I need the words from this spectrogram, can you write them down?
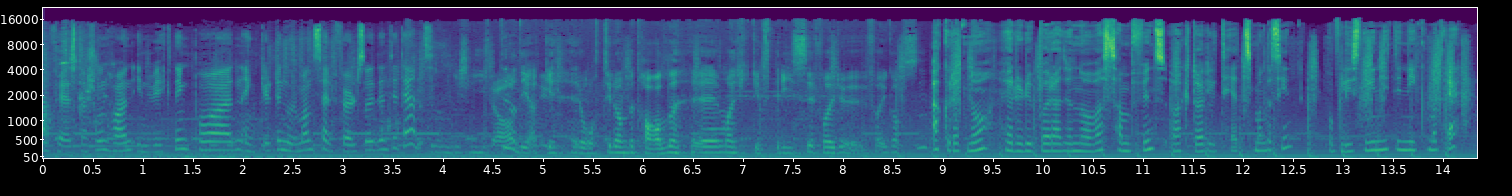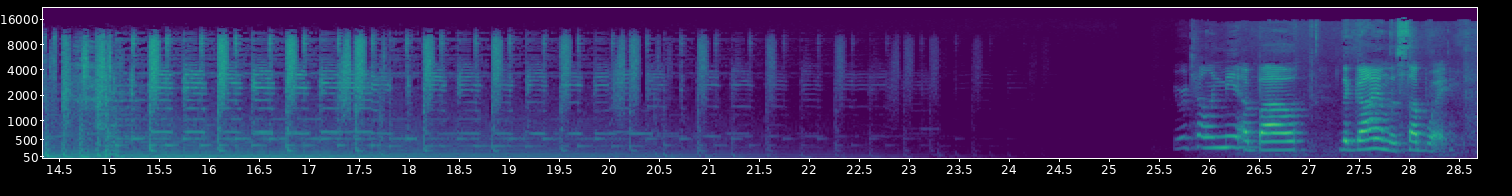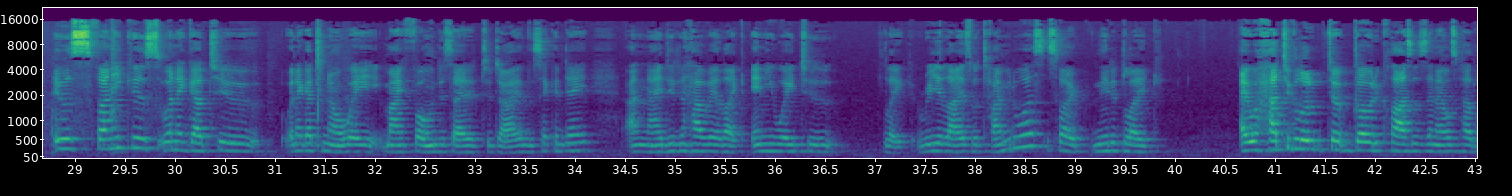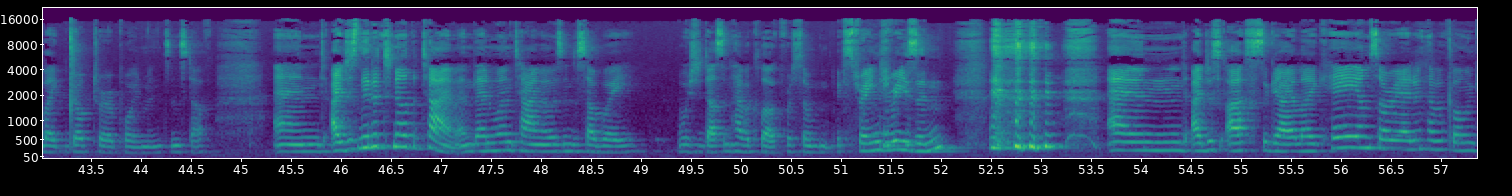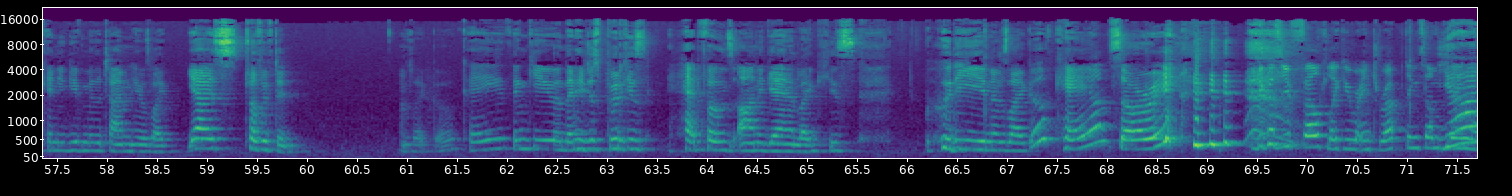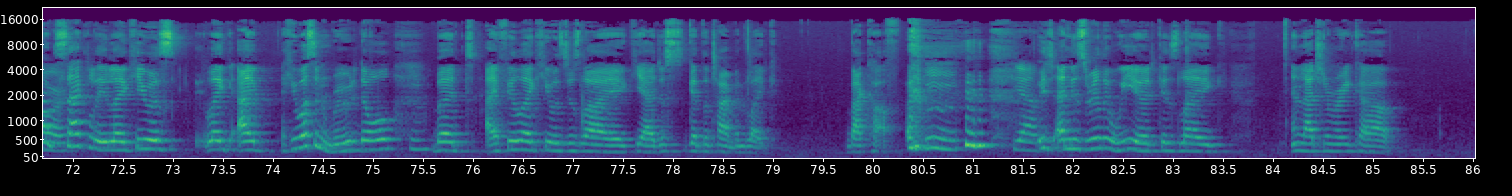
en P-stasjon ha en innvirkning på den enkelte nordmanns selvfølelse og identitet? De sliter, og de har ikke råd til å betale eh, markedspriser for, for gassen. Akkurat nå hører du på Radio Novas samfunns- og aktualitetsmagasin, Opplysningen 99,3. You were telling me about the guy on the subway. It was funny because when I got to when I got to Norway, my phone decided to die on the second day, and I didn't have a, like any way to like realize what time it was. So I needed like I had to go to go to classes, and I also had like doctor appointments and stuff. And I just needed to know the time. And then one time I was in the subway, which doesn't have a clock for some strange reason. and I just asked the guy like, "Hey, I'm sorry, I don't have a phone. Can you give me the time?" And he was like, "Yeah, it's twelve fifteen. I was like, "Okay, thank you." And then he just put his headphones on again and like his hoodie, and I was like, "Okay, I'm sorry." Because you felt like you were interrupting something? yeah, or... exactly. Like he was like I he wasn't rude at all, Mm. but I feel like he was just like, "Yeah, just get the time and like back off." Mm. Yeah. Which and it's really weird because like in Latin America,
